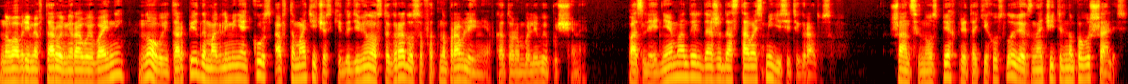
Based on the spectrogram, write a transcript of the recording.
Но во время Второй мировой войны новые торпеды могли менять курс автоматически до 90 градусов от направления, в котором были выпущены. Последняя модель даже до 180 градусов. Шансы на успех при таких условиях значительно повышались,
